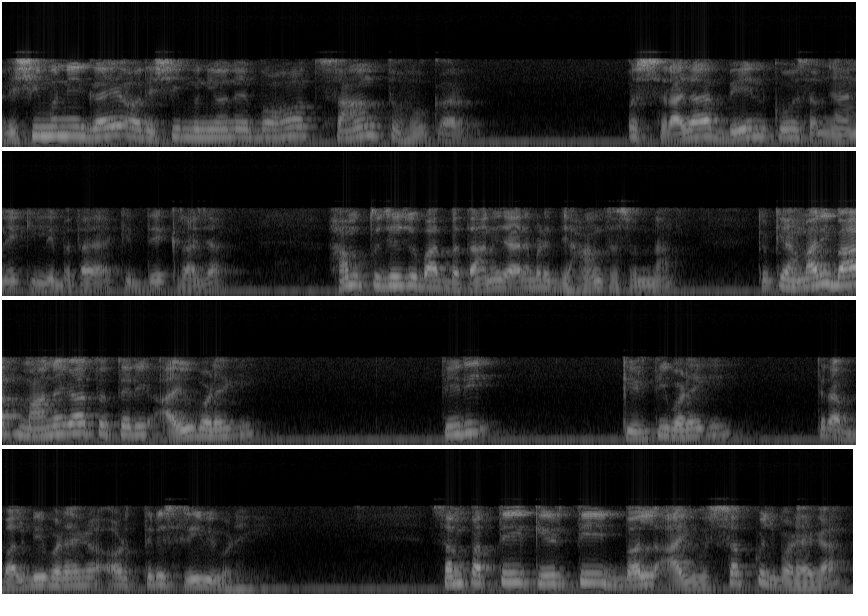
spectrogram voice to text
ऋषि मुनि गए और ऋषि मुनियों ने बहुत शांत होकर उस राजा बेन को समझाने के लिए बताया कि देख राजा, हम तुझे जो बात बताने जा रहे हैं, बड़े ध्यान से सुनना, क्योंकि हमारी बात मानेगा तो तेरी आयु बढ़ेगी, तेरी कीर्ति बढ़ेगी, तेरा बल भी बढ़ेगा और तेरी श्री भी बढ़ेगी। संपत्ति, कीर्ति, बल, आयु सब कुछ बढ़ेगा।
